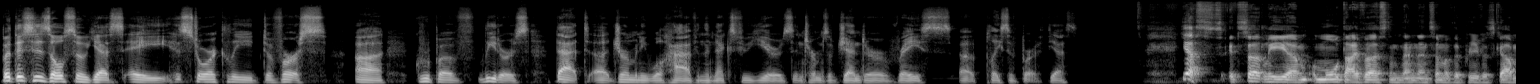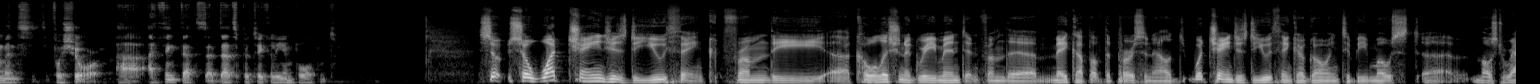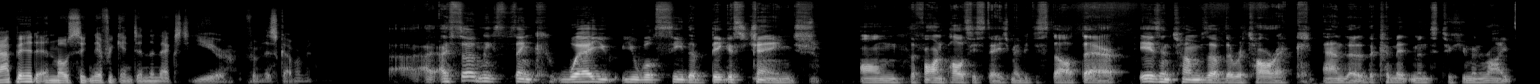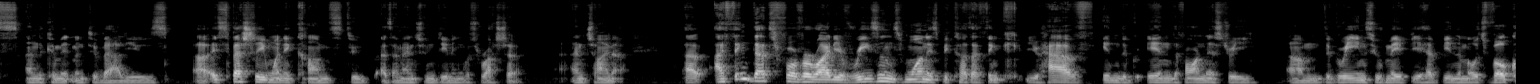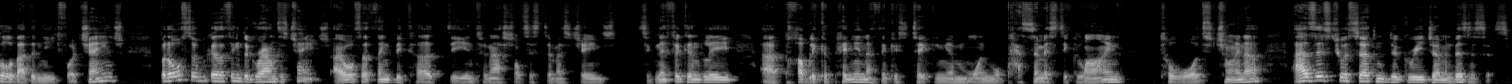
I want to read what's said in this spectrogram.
But this is also, yes, a historically diverse uh, group of leaders that uh, Germany will have in the next few years in terms of gender, race, uh, place of birth. Yes. Yes, it's certainly um, more diverse than, than, some of the previous governments, for sure. Uh, I think that's that, that's particularly important. So, so what changes do you think from the uh, coalition agreement and from the makeup of the personnel? What changes do you think are going to be most uh, most rapid and most significant in the next year from this government? I, I certainly think where you, you will see the biggest change on the foreign policy stage, maybe to start there, is in terms of the rhetoric and the, the commitment to human rights and the commitment to values, uh, especially when it comes to, as I mentioned, dealing with Russia and China. Uh, I think that's for a variety of reasons. One is because I think you have in the in the foreign ministry um, the Greens who maybe have been the most vocal about the need for change, but also because I think the ground has changed. I also think because the international system has changed significantly. Uh, public opinion, I think, is taking a more and more pessimistic line towards China, as is to a certain degree German businesses.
